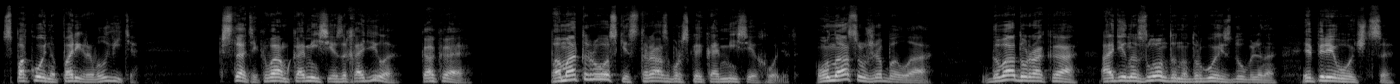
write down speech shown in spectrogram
Спокойно парировал Витя. Кстати, к вам комиссия заходила? Какая? По матроске Страсбургская комиссия ходит. У нас уже была. Два дурака, один из Лондона, другой из Дублина, и переводчица.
